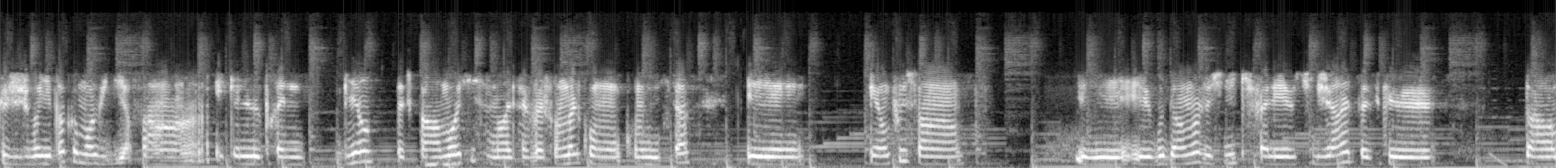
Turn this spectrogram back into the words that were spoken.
que je voyais pas comment lui dire, enfin, et qu'elle le prenne bien, parce que enfin, moi aussi, ça m'aurait fait vachement mal qu'on qu'on me dise ça, et et en plus, enfin, et, et au bout d'un moment, je me suis dit qu'il fallait aussi que j'arrête parce que, ben,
